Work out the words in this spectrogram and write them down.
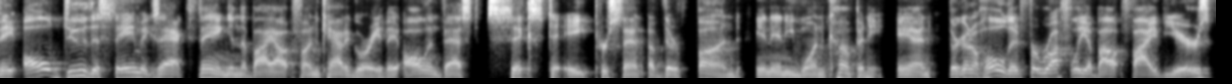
they all do the same exact thing in the buyout fund category. They all invest six to 8% of their fund in any one company. And they're going to hold it for roughly about five years.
